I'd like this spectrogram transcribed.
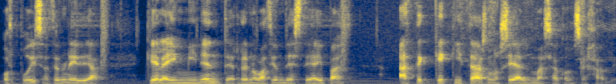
os podéis hacer una idea que la inminente renovación de este iPad hace que quizás no sea el más aconsejable.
